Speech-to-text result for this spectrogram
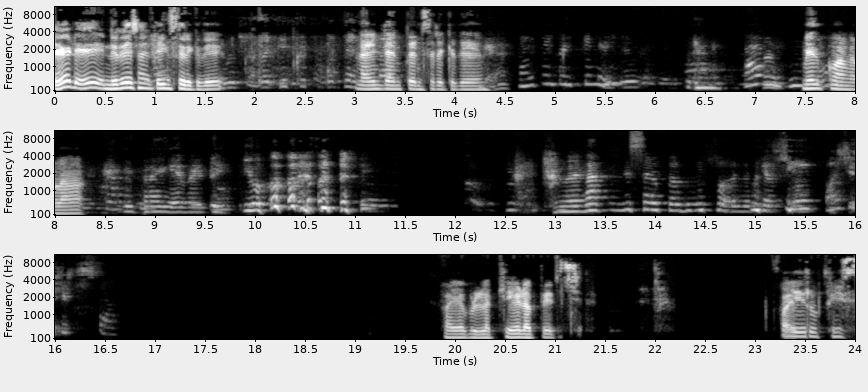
தேடு நிறைய திங்ஸ் இருக்குது. நைன் டென் பென்ஸ் இருக்குது. மில்க் வாங்கலாம் பயபுள்ள தேட போயிடுச்சு ஃபைவ் ருபீஸ்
